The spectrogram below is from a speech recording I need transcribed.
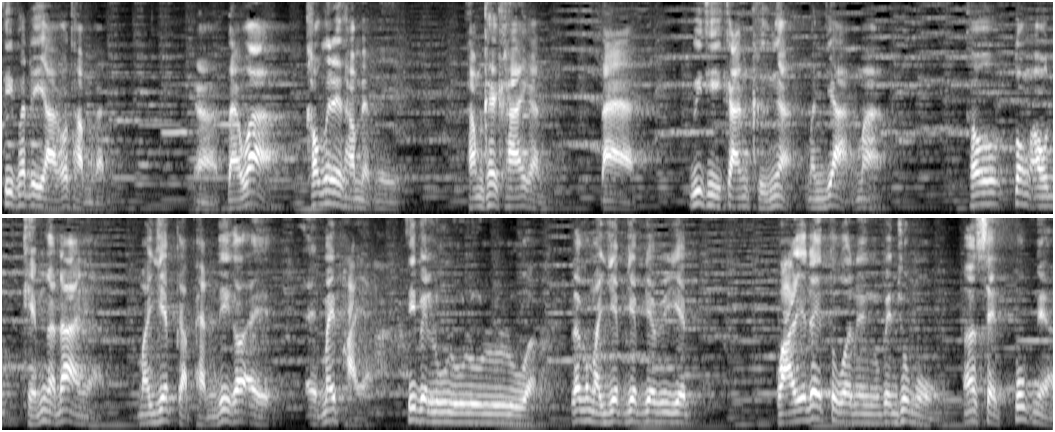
ที่พัทยาเขาทำกันแต่ว่าเขาไม่ได้ทำแบบนี้ทำคล้าย ๆกัน แต่วิธีการขึงอะมันยากมาก เขาต้องเอาเข็มกับได้ายเนี่ย มาเย็บกับแผ่นที่เขาไอ้ไอ้ไม้ไผ่อะที่เป็นรูรูรูรูรูอะแล้วก็มาเย็บเย็บเย็บเย็บกว่าจะได้ตัวหนึ่งเป็นชั่วโมงแล้วเสร็จปุ๊บเนี่ย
